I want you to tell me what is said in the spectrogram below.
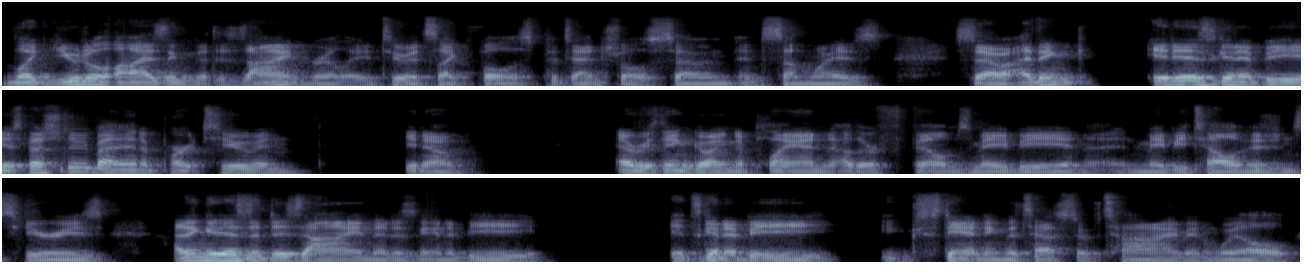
like utilizing the design really to its like fullest potential so in, in some ways so i think it is going to be especially by the end of part two and you know everything going to plan other films maybe and, and maybe television series i think it is a design that is going to be it's going to be standing the test of time and will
